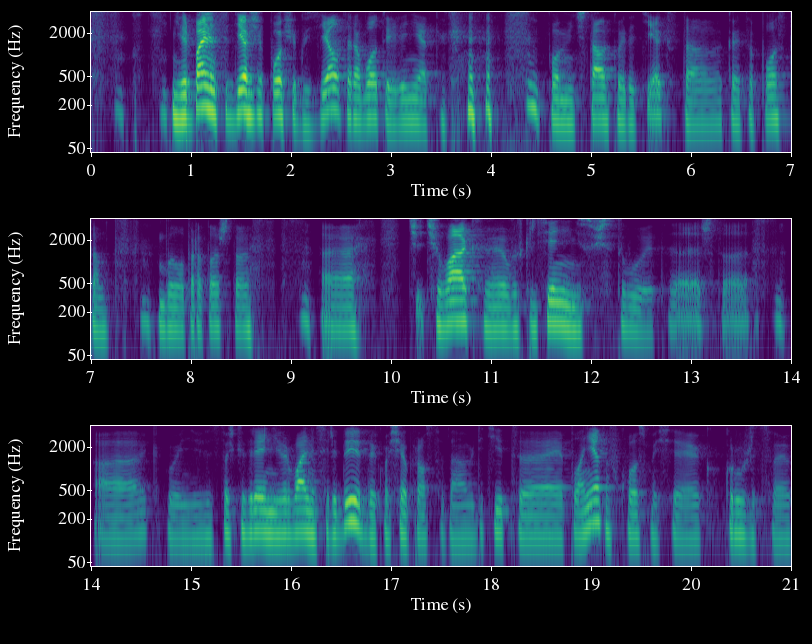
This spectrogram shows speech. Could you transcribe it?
невербальной среде вообще пофигу, сделал ты работу или нет. Как помню, читал какой-то текст, какой-то пост там было про то, что э, чувак э, в воскресенье не существует, э, что с точки зрения невербальной среды, так вообще просто там летит планета в космосе, кружится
